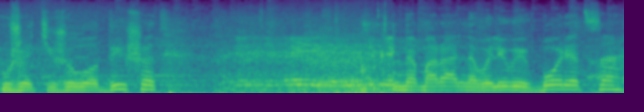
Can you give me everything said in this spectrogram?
уже тяжело дышат, на морально-волевых борются.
